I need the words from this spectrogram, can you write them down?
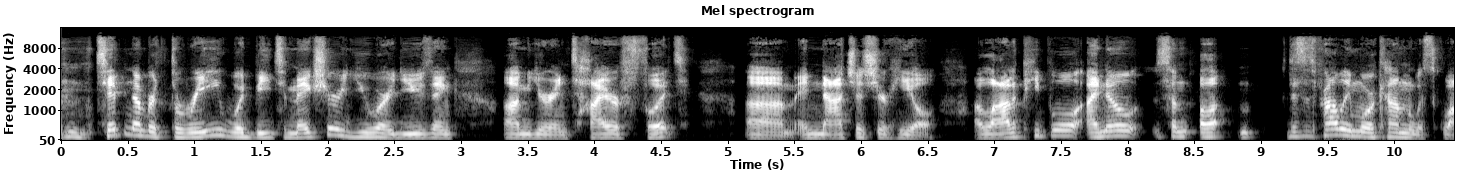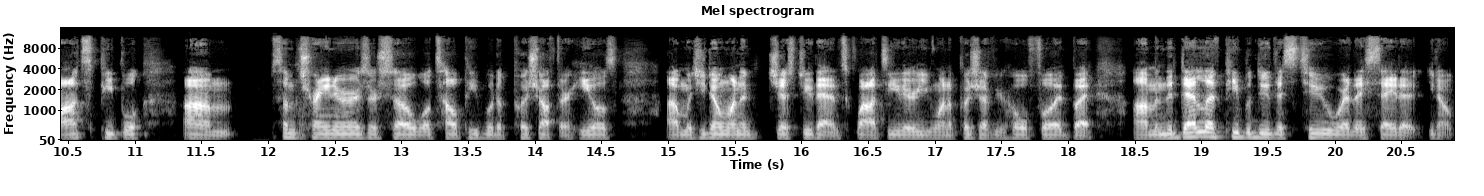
tip number three would be to make sure you are using um, your entire foot um, and not just your heel a lot of people i know some uh, this is probably more common with squats people um, some trainers or so will tell people to push off their heels um, which you don't want to just do that in squats either you want to push off your whole foot but um, in the deadlift people do this too where they say to you know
